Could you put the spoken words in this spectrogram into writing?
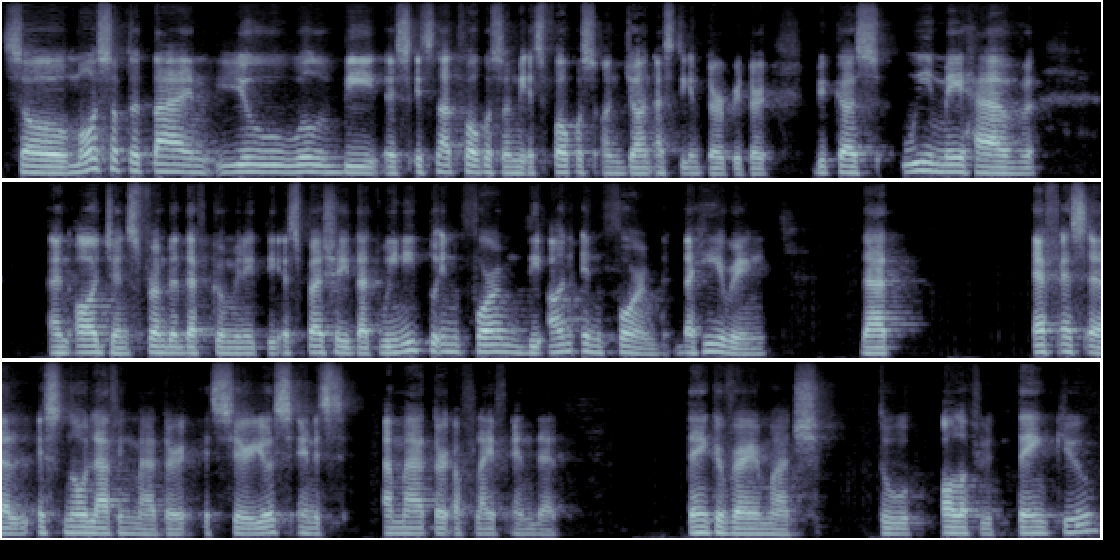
So most of the time, you will be, it's, it's not focused on me, it's focused on John as the interpreter because we may have an audience from the deaf community, especially that we need to inform the uninformed, the hearing, that FSL is no laughing matter. It's serious and it's a matter of life and death. Thank you very much to all of you. Thank you.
